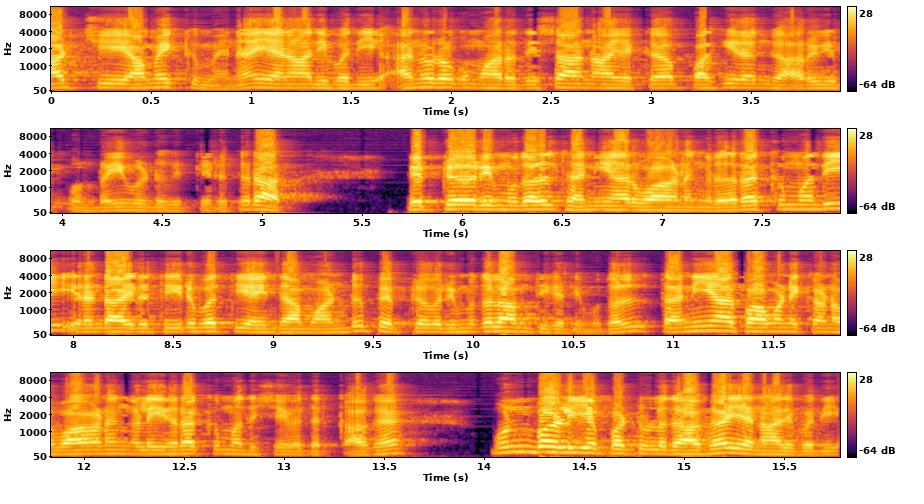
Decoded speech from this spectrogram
ஆட்சியை அமைக்கும் என ஜனாதிபதி அனுரகுமார திசாநாயக்க பகிரங்க அறிவிப்பு ஒன்றை விடுவித்திருக்கிறார். பிப்ரவரி முதல் தனியார் வாகனங்கள் இறக்குமதி இரண்டாயிரத்தி இருபத்தி ஐந்தாம் ஆண்டு பிப்ரவரி முதலாம் தேதி முதல் தனியார் பாவனைக்கான வாகனங்களை இறக்குமதி செய்வதற்காக முன்மொழியப்பட்டுள்ளதாக ஜனாதிபதி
